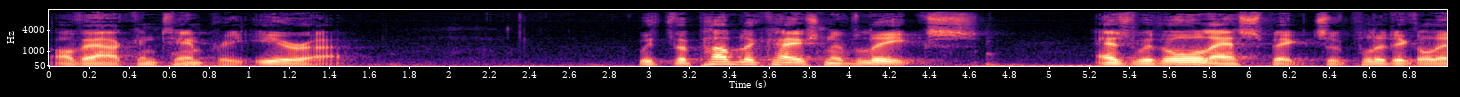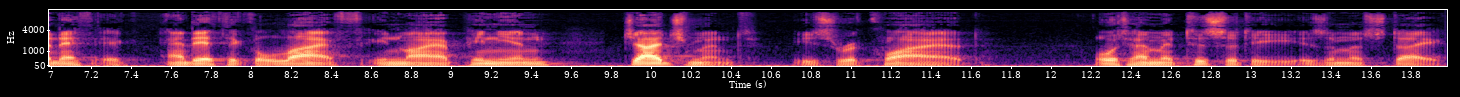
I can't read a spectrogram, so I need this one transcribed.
of our contemporary era. With the publication of leaks, as with all aspects of political and, ethic, and ethical life, in my opinion, judgment is required. Automaticity is a mistake.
